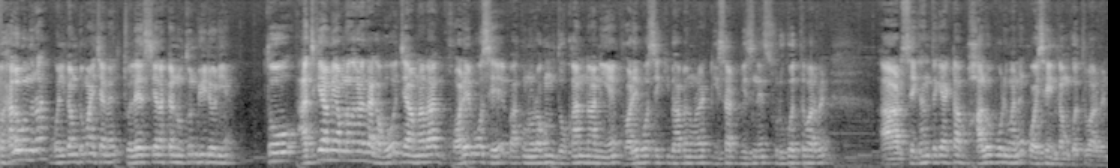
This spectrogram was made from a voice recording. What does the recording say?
তো হ্যালো বন্ধুরা ওয়েলকাম টু মাই চ্যানেল চলে এসেছি আর একটা নতুন ভিডিও নিয়ে। তো আজকে আমি আপনাদের দেখাবো যে আপনারা ঘরে বসে বা কোনো রকম দোকান না নিয়ে ঘরে বসে কীভাবে আপনারা টি শার্ট বিজনেস শুরু করতে পারবেন। আর সেখান থেকে একটা ভালো পরিমাণে পয়সা ইনকাম করতে পারবেন।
